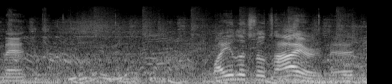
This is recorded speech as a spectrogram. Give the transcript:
up, man? Why you look so tired, man?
